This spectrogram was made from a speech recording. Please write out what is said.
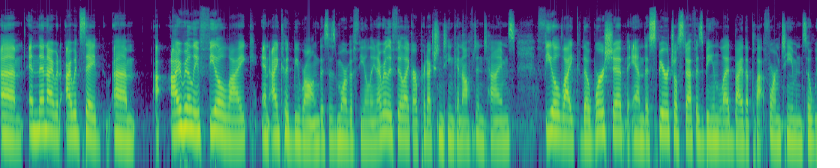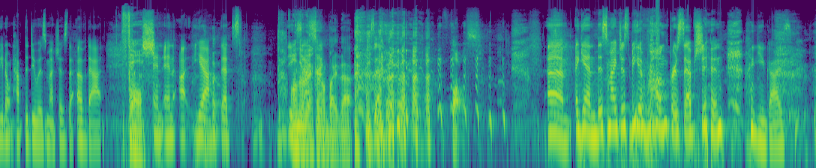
Um, and then I would I would say. Um, I- I really feel like, and I could be wrong, this is more of a feeling. I really feel like our production team can oftentimes feel like the worship and the spiritual stuff is being led by the platform team, and so we don't have to do as much as the, of that. False. And and I, yeah, that's On the record. Soundbite that. False. Um, again, this might just be a wrong perception, you guys.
